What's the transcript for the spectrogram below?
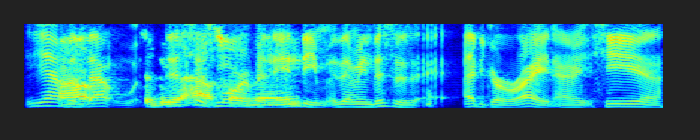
Yeah, Uh, but that this is more of an indie. I mean, this is Edgar Wright. I mean, he. Uh,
